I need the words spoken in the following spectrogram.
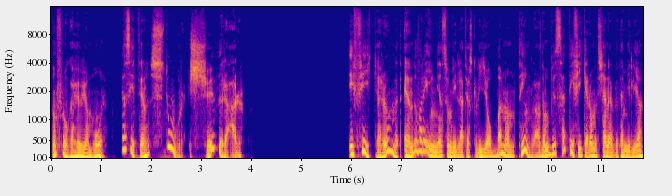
De frågar hur jag mår. Jag sitter och stortjurar i fikarummet. Ändå var det ingen som ville att jag skulle jobba någonting. Va? De satt i fikarummet och kände över den miljön.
